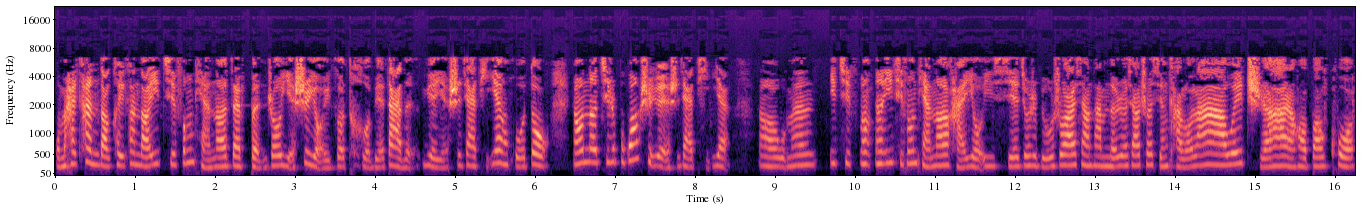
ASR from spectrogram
我们还看到可以看到一汽丰田呢，在本周也是有一个特别大的越野试驾体验活动。然后呢，其实不光是越野试驾体验，呃，我们一汽丰嗯一汽丰田呢，还有一些就是比如说啊像他们的热销车型卡罗拉啊、威驰啊，然后包括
